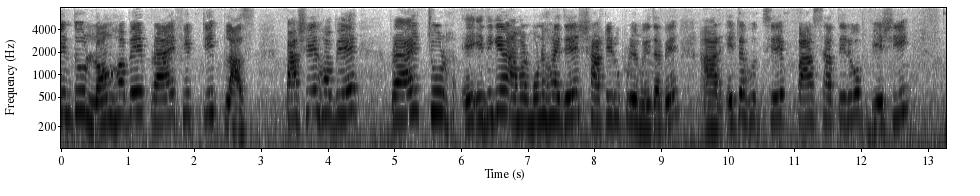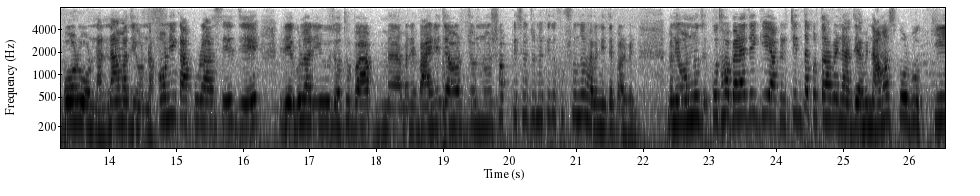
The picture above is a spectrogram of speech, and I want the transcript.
কিন্তু লং হবে প্রায় ফিফটি প্লাস পাশে হবে প্রায় চোর এদিকে আমার মনে হয় যে ষাটের উপরে হয়ে যাবে। আর এটা হচ্ছে পাঁচ হাতেরও বেশি বড় ওড়না, নামাজি ওড়না। অনেক আপুরা আছে যে রেগুলার ইউজ অথবা মানে বাইরে যাওয়ার জন্য সব কিছুর জন্য কিন্তু খুব সুন্দরভাবে নিতে পারবেন। মানে অন্য কোথাও বেড়াতে গিয়ে আপনার চিন্তা করতে হবে না যে আমি নামাজ পড়ব কি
